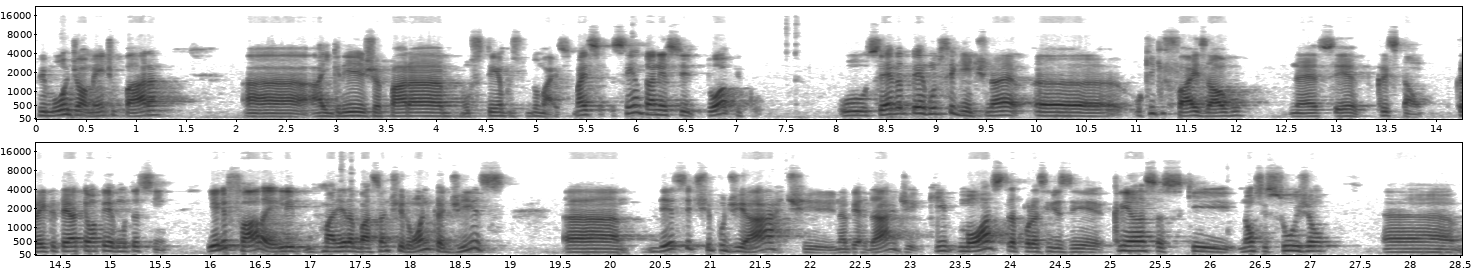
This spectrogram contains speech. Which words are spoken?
primordialmente para a, a igreja, para os templos e tudo mais. Mas sem entrar nesse tópico, o Sérvio pergunta o seguinte, né? Uh, o que, que faz algo né, ser cristão? Creio que tem até uma pergunta assim. E ele fala, ele de maneira bastante irônica diz uh, desse tipo de arte, na verdade, que mostra, por assim dizer, crianças que não se sujam, uh,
